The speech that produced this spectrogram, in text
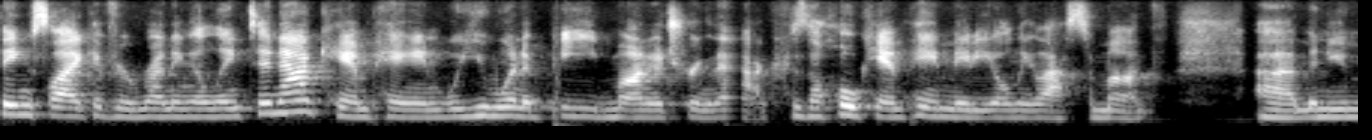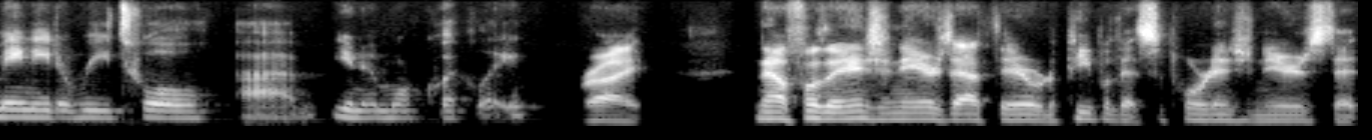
Things like if you're running a LinkedIn ad campaign, well, you want to be monitoring that because the whole campaign maybe only lasts a month. Um, and you may need to retool, uh, you know, more quickly. Right. Now, for the engineers out there or the people that support engineers that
